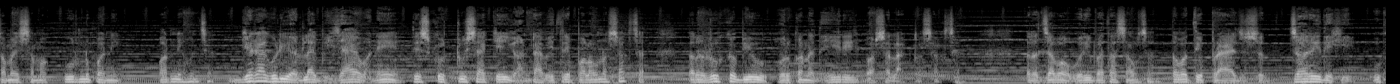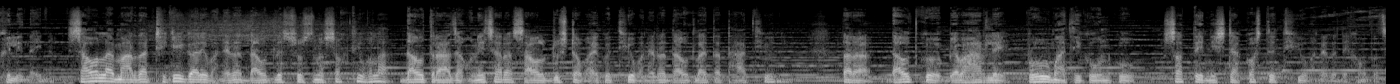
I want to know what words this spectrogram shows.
समयसम्म कुर्नु पनि पर्ने हुन्छ। गेडागुडीहरूलाई भिजायो भने त्यसको टुसा केही घन्टाभित्रै पलाउन सक्छ तर रुखको बिउ हुर्कन धेरै वर्ष लाग्न सक्छ। तर जब हुरी बतास आउँछ तब त्यो प्राय जसो जरैदेखि उखेलिँदैन। सावललाई मार्दा ठिकै गरे भनेर दाउदले सोच्न सक्थ्यो होला। दाउद राजा हुनेछ र सावल दुष्ट भएको थियो भनेर दाउदलाई त थाहा थियो नि। तर दाउदको व्यवहारले प्रभुमाथिको उनको सत्य निष्ठा कस्तो थियो भनेर देखाउँदछ।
